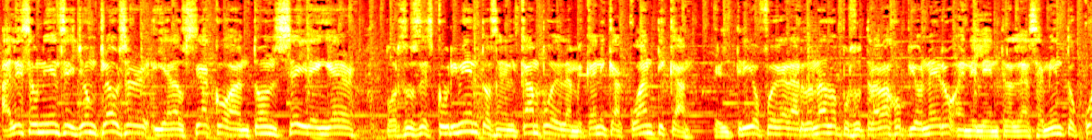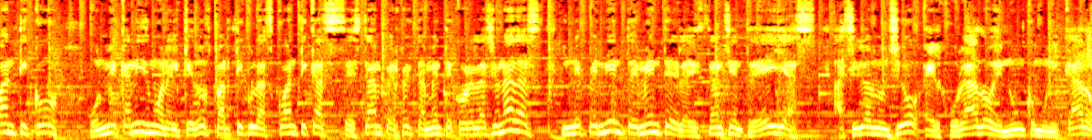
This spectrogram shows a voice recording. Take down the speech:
al estadounidense John Clauser y al austriaco Anton Seilinger por sus descubrimientos en el campo de la mecánica cuántica. El trío fue galardonado por su trabajo pionero en el entrelazamiento cuántico, un mecanismo en el que dos partículas cuánticas están perfectamente correlacionadas, independientemente de la distancia entre ellas. Así lo anunció el jurado en un comunicado.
